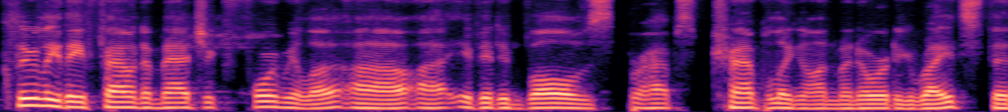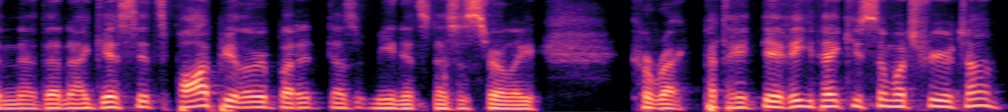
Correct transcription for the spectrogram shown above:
clearly they found a magic formula. Uh, uh, if it involves perhaps trampling on minority rights, then then I guess it's popular, but it doesn't mean it's necessarily correct. Patrick Dery, thank you so much for your time.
